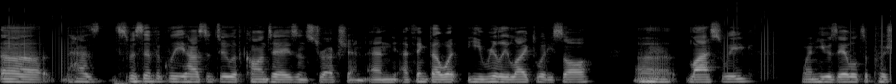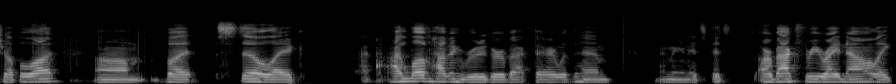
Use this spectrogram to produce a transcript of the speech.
uh, has specifically has to do with Conte's instruction, and I think that what he really liked what he saw uh, last week when he was able to push up a lot. Um, but still, like I, I love having Rudiger back there with him. I mean, it's it's our back three right now. Like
